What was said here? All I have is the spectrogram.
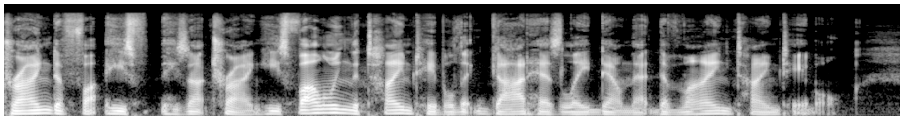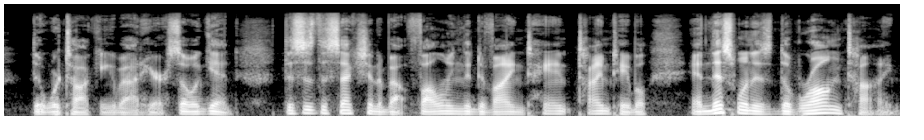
trying to fo- he's he's not trying. He's following the timetable that God has laid down, that divine timetable that we're talking about here. So again, this is the section about following the divine t- timetable and this one is the wrong time.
